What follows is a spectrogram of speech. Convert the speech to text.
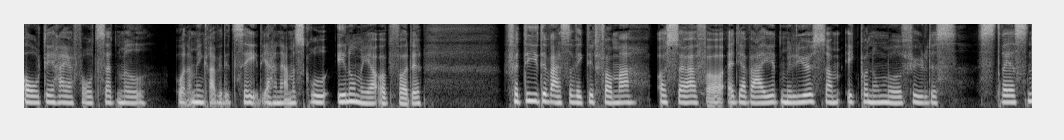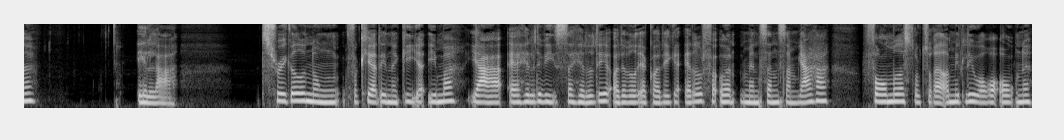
og det har jeg fortsat med under min graviditet. Jeg har nærmest skruet endnu mere op for det fordi det var så vigtigt for mig at sørge for, at jeg var i et miljø, som ikke på nogen måde føltes stressende, eller triggede nogle forkerte energier i mig. Jeg er heldigvis så heldig, og det ved jeg godt ikke er alle for ondt, men sådan som jeg har formet og struktureret mit liv over årene,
